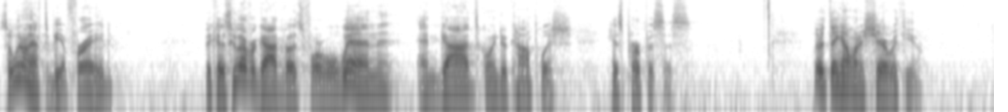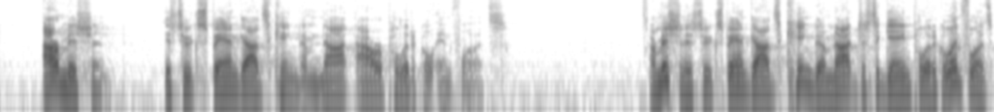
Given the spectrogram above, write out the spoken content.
So we don't have to be afraid, because whoever God votes for will win, and God's going to accomplish his purposes. Third thing I want to share with you our mission is to expand God's kingdom, not our political influence. Our mission is to expand God's kingdom, not just to gain political influence.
